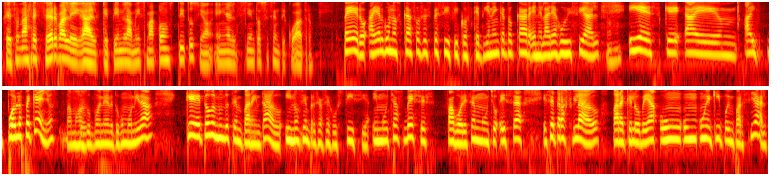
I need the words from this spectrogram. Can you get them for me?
que es una reserva legal que tiene la misma constitución en el 164. Pero hay algunos casos específicos que tienen que tocar en el área judicial y es que hay, em, hay pueblos pequeños, vamos a suponer tu comunidad, que todo el mundo está emparentado y no siempre se hace justicia y muchas veces favorecen mucho esa, ese traslado para que lo vea un, un- un equipo imparcial.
